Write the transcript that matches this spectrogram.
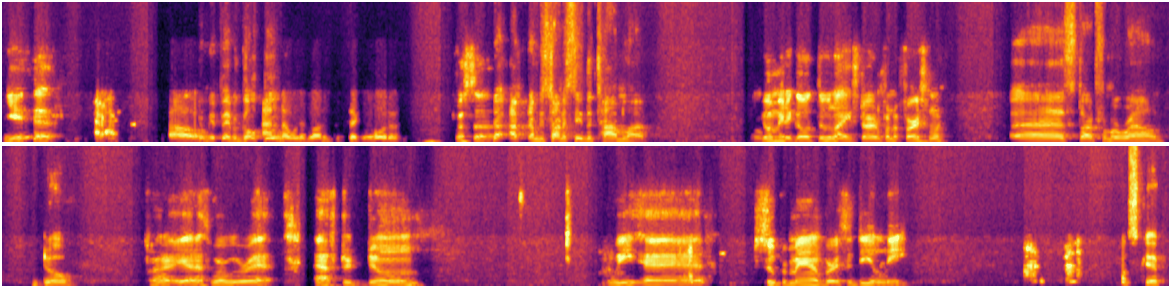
Yeah. Oh. Do me a favor, go through. didn't know we're going in particular order. What's up? No, I'm, I'm just trying to see the timeline. You want me to go through like starting from the first one? Uh, start from around Doom. All right, yeah, that's where we were at. After Doom, we had Superman versus the Elite. Skip.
